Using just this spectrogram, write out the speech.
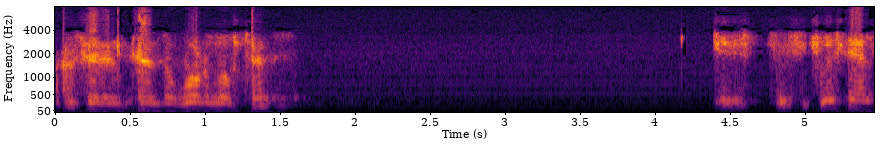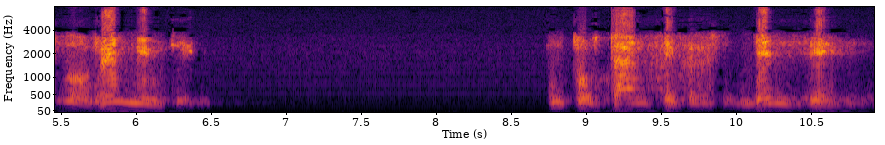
a hacer el caldo gordo a ustedes? Este, si fuese algo realmente importante, trascendente,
